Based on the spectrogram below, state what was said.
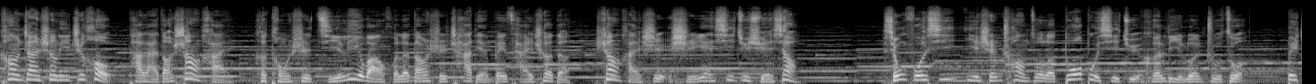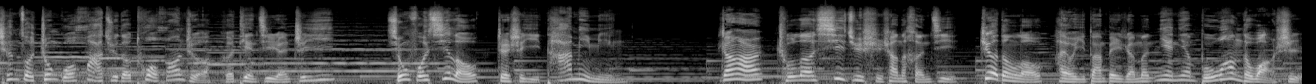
抗战胜利之后，他来到上海，和同事极力挽回了当时差点被裁撤的。上海市实验戏剧学校，熊佛西一生创作了多部戏剧和理论著作，被称作中国话剧的拓荒者和奠基人之一。熊佛西楼正是以他命名。然而，除了戏剧史上的痕迹，这栋楼还有一段被人们念念不忘的往事。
